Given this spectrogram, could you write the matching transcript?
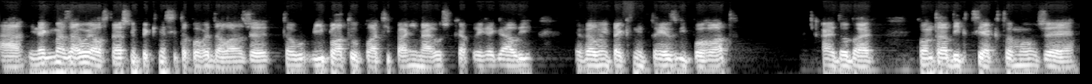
A inak ma zaujal, strašne pekne si to povedala, že tú výplatu platí pani Maruška pri regáli. Je veľmi pekný, triezvý pohľad. A je dobrá kontradikcia k tomu, že,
